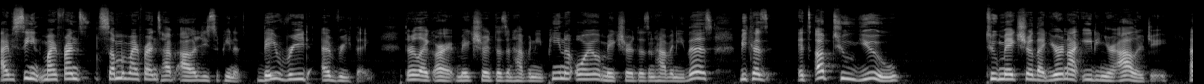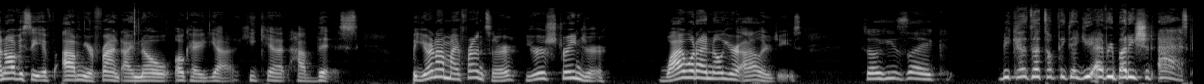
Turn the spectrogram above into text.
I've seen my friends, some of my friends have allergies to peanuts. They read everything. They're like, all right, make sure it doesn't have any peanut oil, make sure it doesn't have any this, because it's up to you to make sure that you're not eating your allergy. And obviously, if I'm your friend, I know, okay, yeah, he can't have this. But you're not my friend, sir. You're a stranger. Why would I know your allergies? So he's like, because that's something that you everybody should ask.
